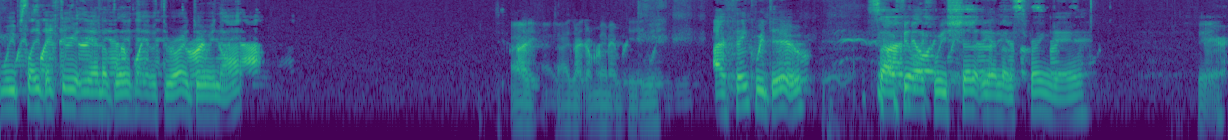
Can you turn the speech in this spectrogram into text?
we play victory at the end of Late Night with Roy, do we not? I I don't remember. Did we? I think we do. So I feel like we should at the end of the spring game. Fair.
